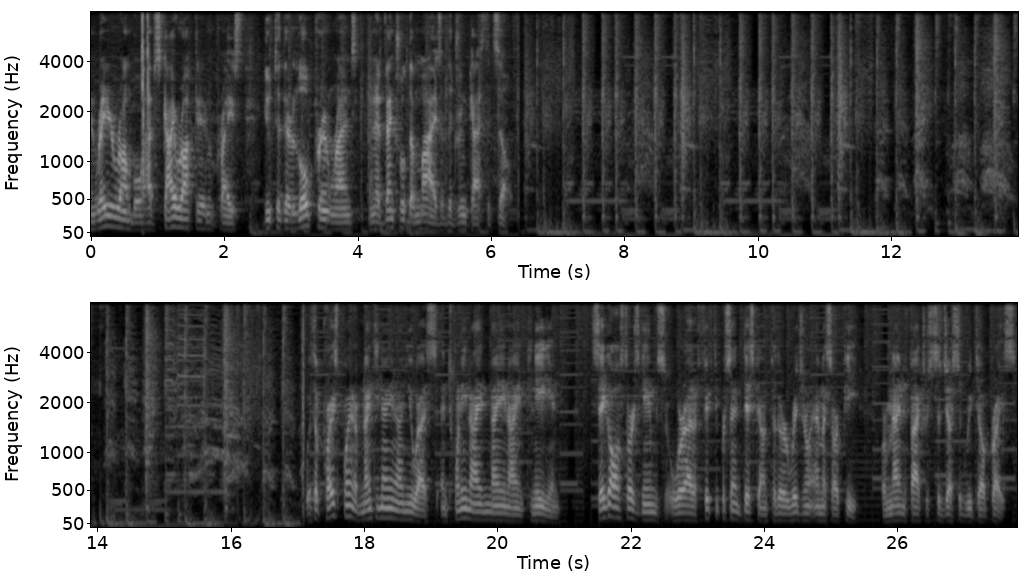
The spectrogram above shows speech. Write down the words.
and Ready to Rumble have skyrocketed in price due to their low print runs and eventual demise of the Dreamcast itself. With a price point of $19.99 US and $29.99 Canadian, Sega All-Stars games were at a 50% discount to their original MSRP, or manufacturer's suggested retail price.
